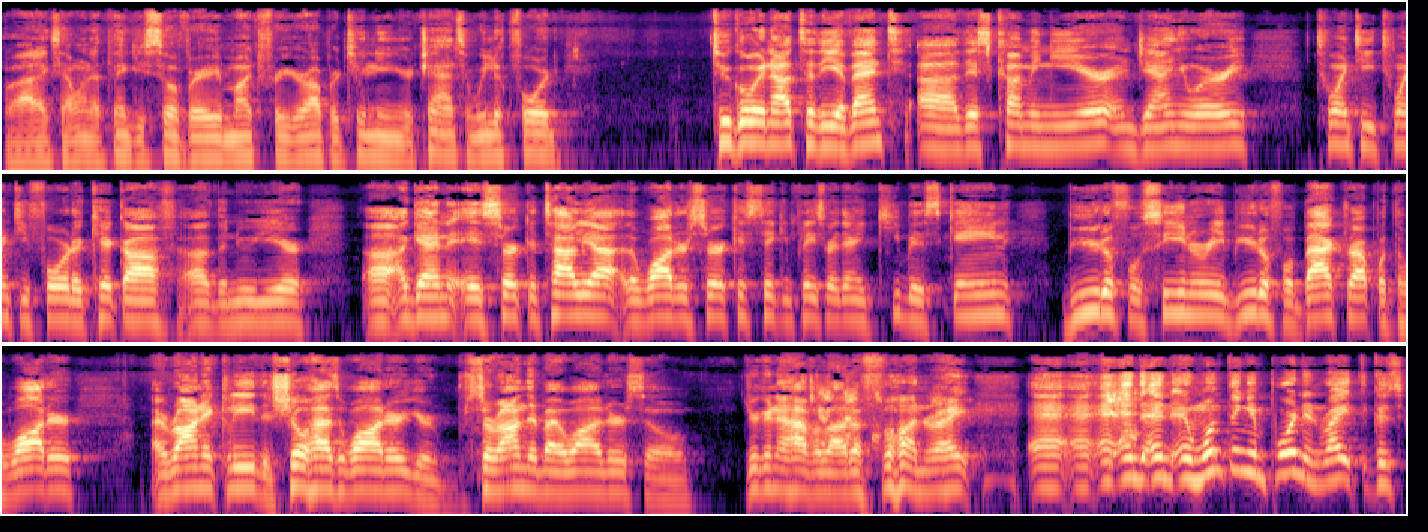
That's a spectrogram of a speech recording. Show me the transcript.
Well, Alex, I want to thank you so very much for your opportunity and your chance, and we look forward to going out to the event uh, this coming year in January 2024 to kick off uh, the new year. Uh, again, is Cirque Italia, the water circus, taking place right there in Key Biscayne. Beautiful scenery, beautiful backdrop with the water. Ironically, the show has water. You're surrounded by water, so you're gonna have a lot of fun, right? And and, and, and and one thing important, right? Because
